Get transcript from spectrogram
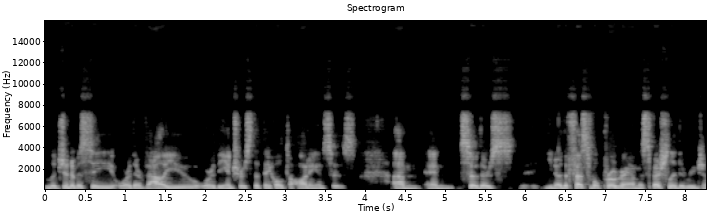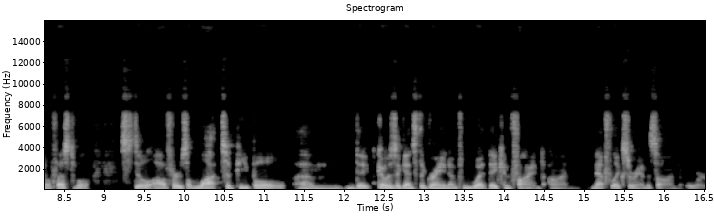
legitimacy or their value or the interest that they hold to audiences. Um, and so there's, you know, the festival program, especially the regional festival, still offers a lot to people um, that goes against the grain of what they can find on Netflix or Amazon or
